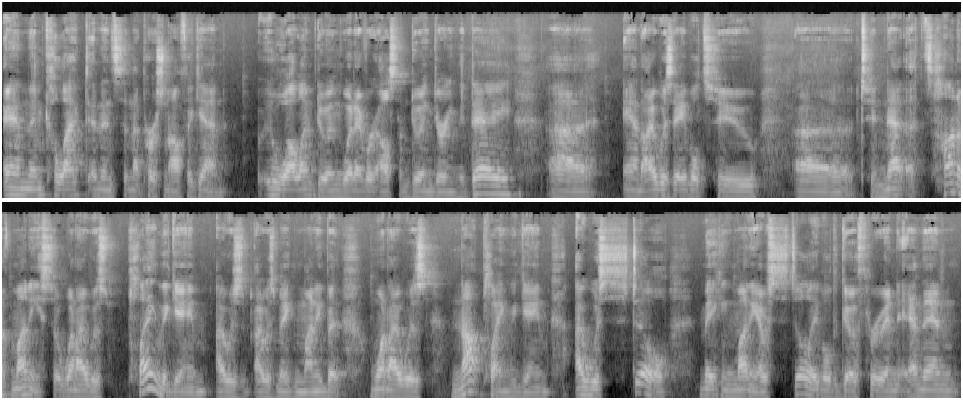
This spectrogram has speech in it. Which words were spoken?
and then collect, and then send that person off again while I'm doing whatever else I'm doing during the day. Uh, and I was able to uh, to net a ton of money. So when I was playing the game, I was I was making money. But when I was not playing the game, I was still making money. I was still able to go through and, and then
